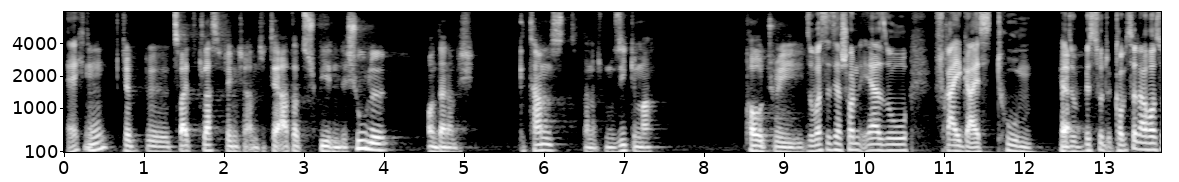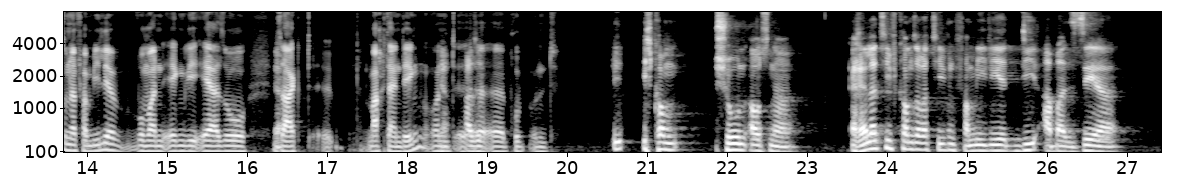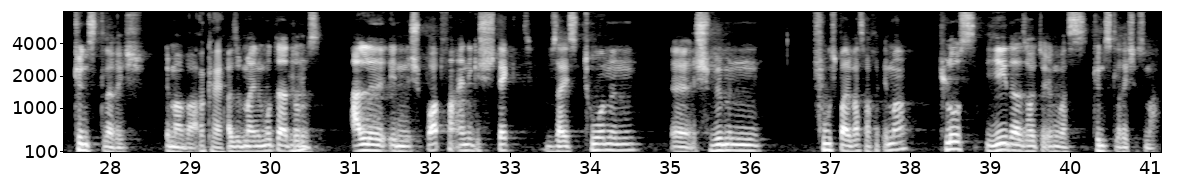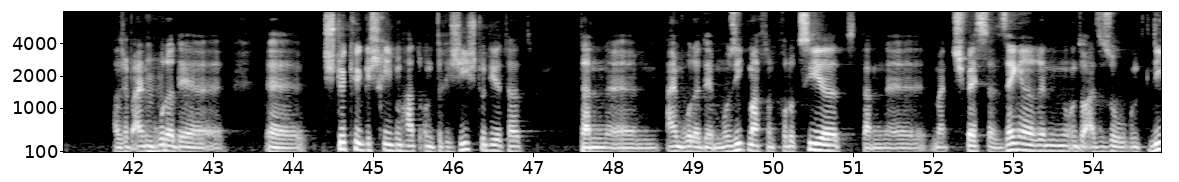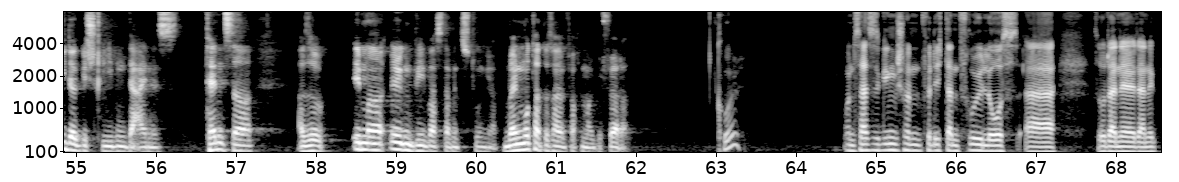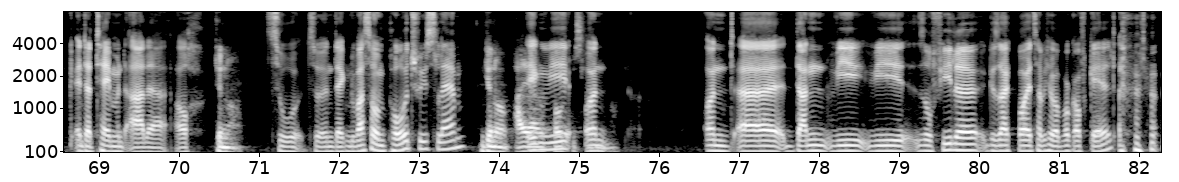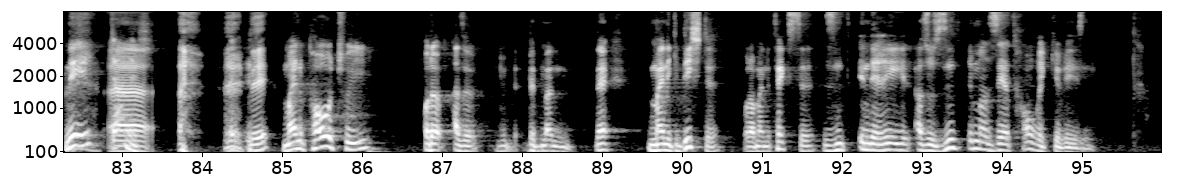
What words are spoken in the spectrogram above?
Echt? Mhm. Ich habe äh, zweite Klasse fing ich an, so Theater zu spielen in der Schule. Und dann habe ich getanzt, dann habe ich Musik gemacht, Poetry. Sowas ist ja schon eher so Freigeisttum. Ja. Also bist du, kommst du dann auch aus so einer Familie, wo man irgendwie eher so Ja. sagt, äh, mach dein Ding und, Ja, also- äh, äh, und ich, ich komme schon aus einer relativ konservativen Familie, die aber sehr künstlerisch immer war. Okay. Also meine Mutter hat uns alle in Sportvereine gesteckt, sei es Turnen, äh, Schwimmen, Fußball, was auch immer. Plus jeder sollte irgendwas Künstlerisches machen. Also ich habe einen Bruder, der äh, Stücke geschrieben hat und Regie studiert hat. Dann ähm, ein Bruder, der Musik macht und produziert. Dann äh, meine Schwester Sängerin und so, also so und Lieder geschrieben. Der eine ist Tänzer. Also immer irgendwie was damit zu tun gehabt. Meine Mutter hat das einfach immer gefördert. cool. Und das heißt, es ging schon für dich dann früh los, äh, so deine, deine Entertainment-Ader auch Genau. zu, zu entdecken. Du warst auch im Poetry Slam Genau. Jahre Irgendwie Poetry Slam und- gemacht. Und äh, dann, wie, wie so viele, gesagt, boah, jetzt habe ich aber Bock auf Geld. Nee, gar nicht. nee? meine Poetry oder also ne, meine Gedichte oder meine Texte sind in der Regel, also sind immer sehr traurig gewesen.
